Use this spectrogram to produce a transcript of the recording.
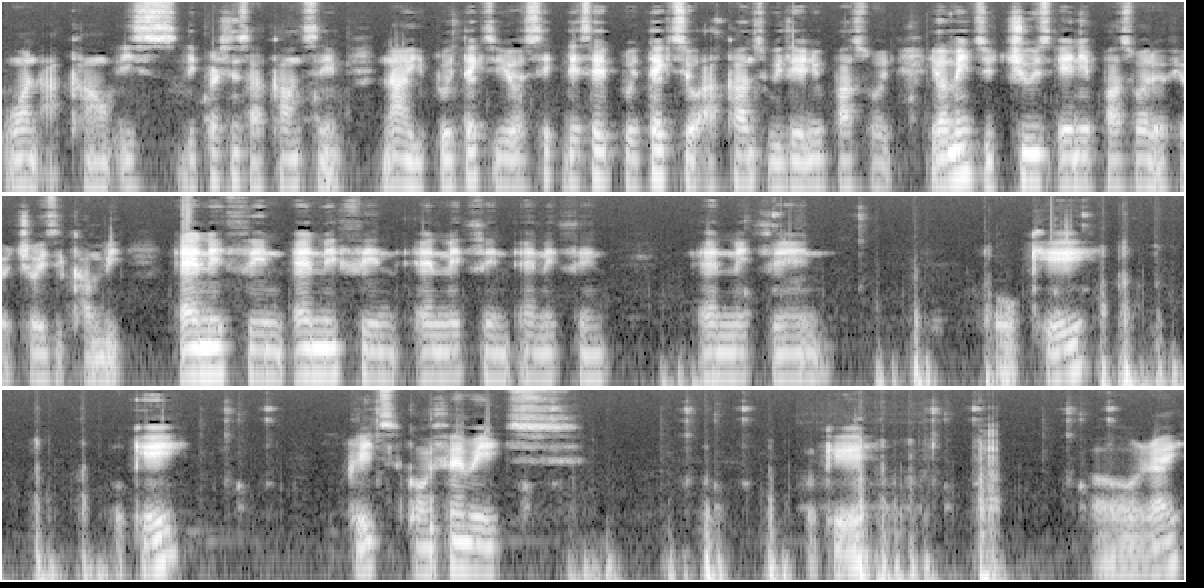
one account is the person's account name. Now you protect your they said protect your account with a new password. You're meant to choose any password of your choice. It can be anything anything anything anything anything. Okay. Okay. Great. Confirm it. Okay. All right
